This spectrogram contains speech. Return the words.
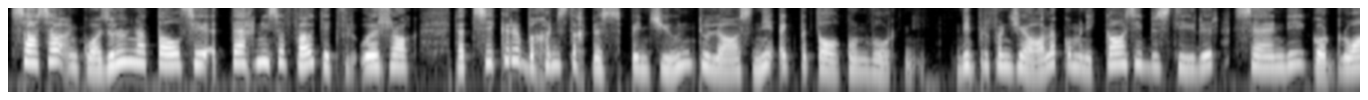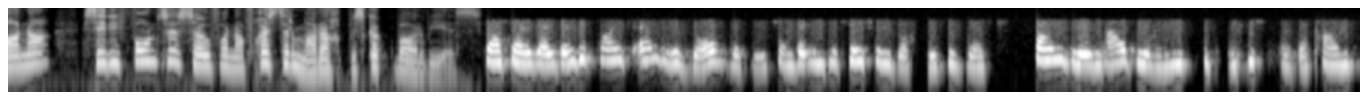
Sassa in KwaZulu-Natal sê 'n tegniese fout het veroorsaak dat sekere begunstigdes pensioentoelaas nie uitbetaal kon word nie. Die provinsiale kommunikasiebestuurder, Sandy Godlwana, sê die fondse sou vanaf gistermiddag beskikbaar wees. SASSA has identified and resolved the breach and the implications of this is that funds will now be released to beneficiaries' accounts.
